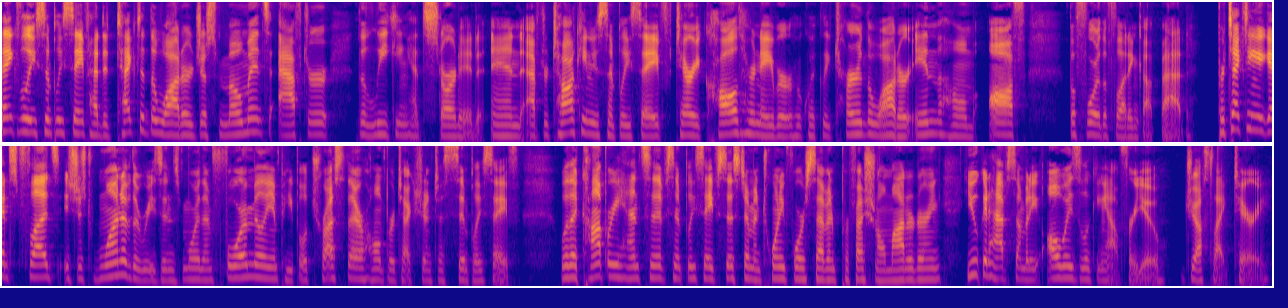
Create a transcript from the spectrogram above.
Thankfully, SimpliSafe had detected the water just moments after the leaking had started. And after talking to SimpliSafe, Terry called her neighbor, who quickly turned the water in the home off before the flooding got bad. Protecting against floods is just one of the reasons more than 4 million people trust their home protection to SimpliSafe. With a comprehensive SimpliSafe system and 24 7 professional monitoring, you can have somebody always looking out for you, just like Terry.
